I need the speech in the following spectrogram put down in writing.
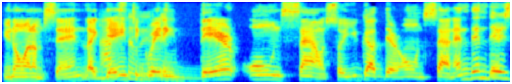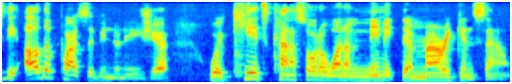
You know what I'm saying? Like they're integrating their own sound. So you got their own sound, and then there's the other parts of Indonesia where kids kind of sort of want to mimic the American sound.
